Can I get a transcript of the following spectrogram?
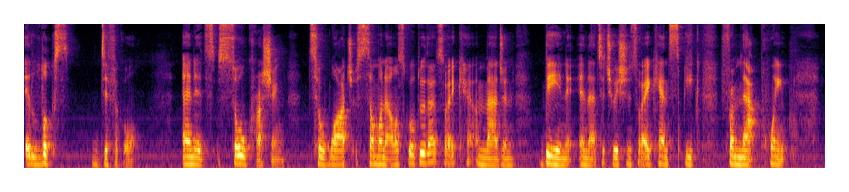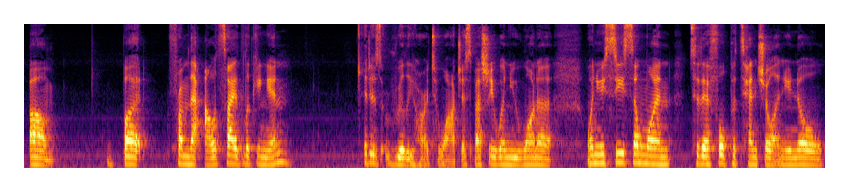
it looks difficult and it's soul crushing to watch someone else go through that. So I can't imagine being in that situation. So I can't speak from that point. Um, but from the outside looking in, it is really hard to watch, especially when you want to, when you see someone to their full potential and you know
